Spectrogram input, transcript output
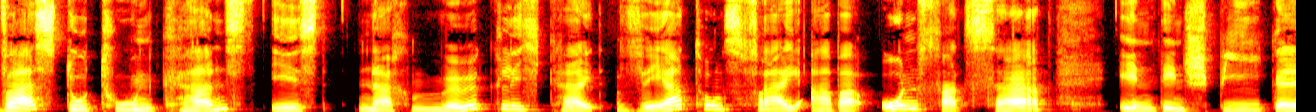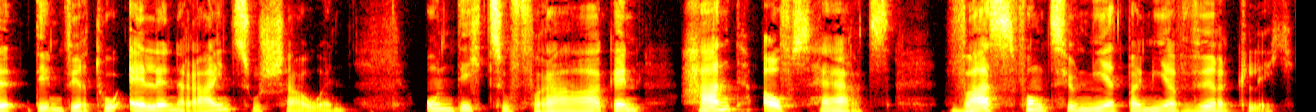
Was du tun kannst, ist nach Möglichkeit wertungsfrei, aber unverzerrt in den Spiegel, den virtuellen reinzuschauen und dich zu fragen, Hand aufs Herz, was funktioniert bei mir wirklich?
